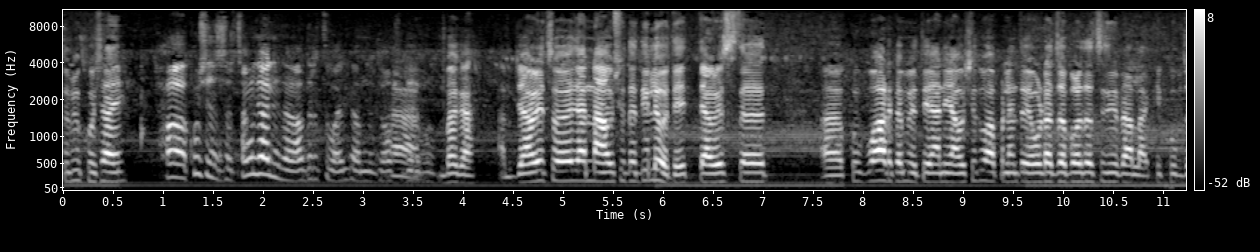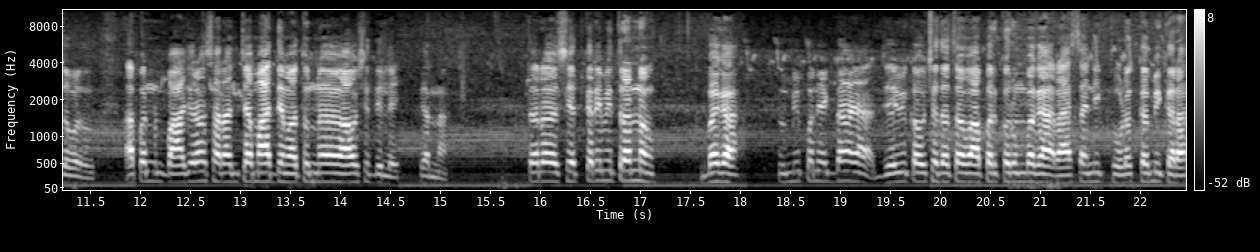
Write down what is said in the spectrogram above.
तुम्ही खुश आहे? हा खुश आहे सर. चांगली आली ना. आदरचं भारी काम नाही हा, औषध दिलं पण. बघा. ज्यावेळेस अ, त्यांना औषधं दिले होते त्यावेळेस अ, अ, खूप वाढ कमी होते. आणि औषध वापरल्यानंतर एवढा जबरदस्त रिझल्ट आला की खूप जबरदस्त. आपण बाजीराव सरांच्या माध्यमातून अ, औषध दिले त्यांना. तर अ, शेतकरी मित्रांनो बघा तुम्ही पण एकदा जैविक औषधाचा वापर करून बघा रासायनिक थोडं कमी करा.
